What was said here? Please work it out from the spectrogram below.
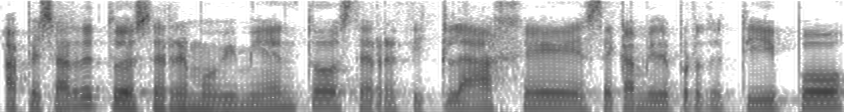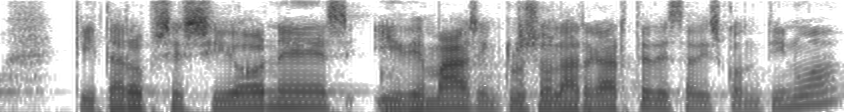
a pesar de todo este removimiento, este reciclaje, este cambio de prototipo, quitar obsesiones y demás, incluso largarte de esta discontinua,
